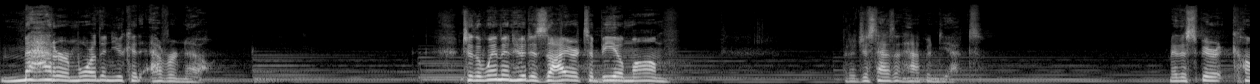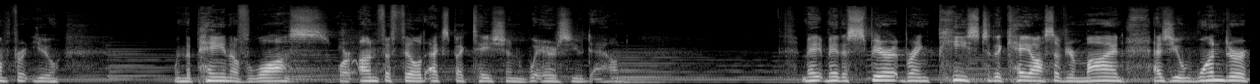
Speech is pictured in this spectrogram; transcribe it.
matter more than you could ever know. To the women who desire to be a mom, but it just hasn't happened yet. May the Spirit comfort you when the pain of loss or unfulfilled expectation wears you down. May, may the Spirit bring peace to the chaos of your mind as you wonder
